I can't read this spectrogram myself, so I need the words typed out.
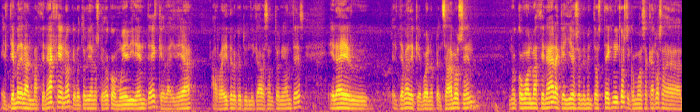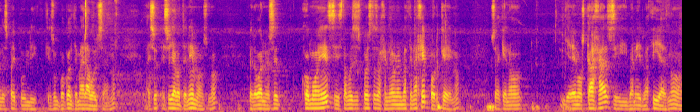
El tema del almacenaje, ¿no? que el otro día nos quedó como muy evidente, que la idea, a raíz de lo que tú indicabas, Antonio, antes, era el, el tema de que, bueno, pensábamos en ¿no? cómo almacenar aquellos elementos técnicos y cómo sacarlos al SPY Public, que es un poco el tema de la bolsa. ¿no? Eso, eso ya lo tenemos, ¿no? pero bueno, cómo es, si estamos dispuestos a generar un almacenaje, por qué, ¿no? O sea, que no llevemos cajas y van a ir vacías, ¿no?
